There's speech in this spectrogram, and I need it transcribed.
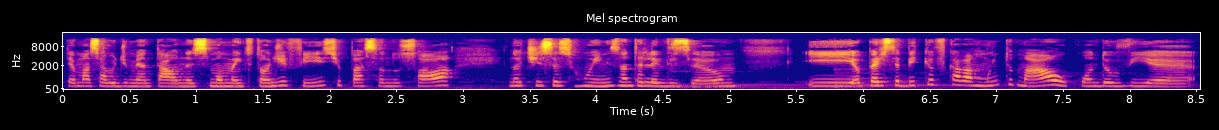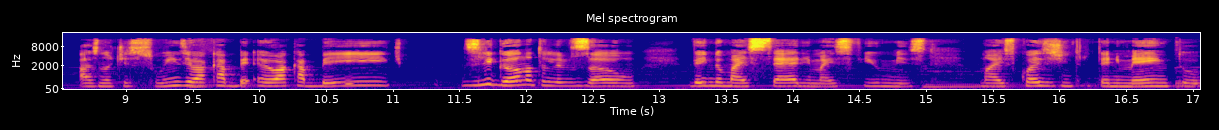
ter uma saúde mental nesse momento tão difícil, passando só notícias ruins na televisão. E eu percebi que eu ficava muito mal quando eu via as notícias ruins, eu acabei, eu acabei tipo, desligando a televisão, vendo mais série, mais filmes, mais coisas de entretenimento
